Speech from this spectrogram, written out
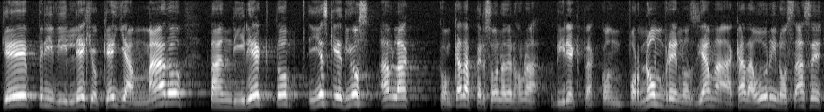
Qué privilegio, qué llamado tan directo. Y es que Dios habla con cada persona de una forma directa, con, por nombre nos llama a cada uno y nos hace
